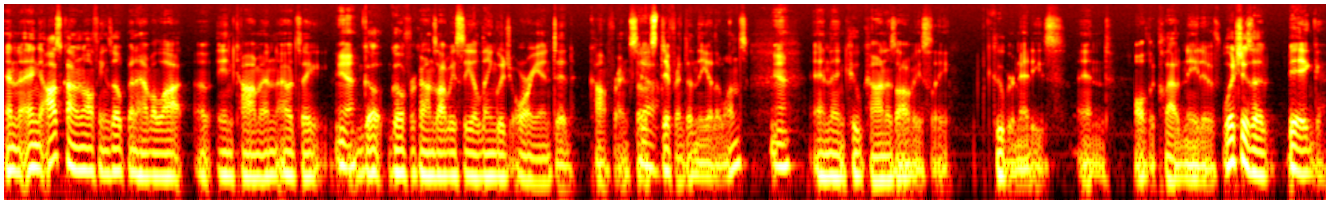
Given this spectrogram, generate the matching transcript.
And and OSCON and All Things Open have a lot of, in common. I would say Yeah. Go, GopherCon's obviously a language oriented conference, so it's different than the other ones. Yeah. And then KubeCon is obviously Kubernetes and all the cloud native, which is a big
